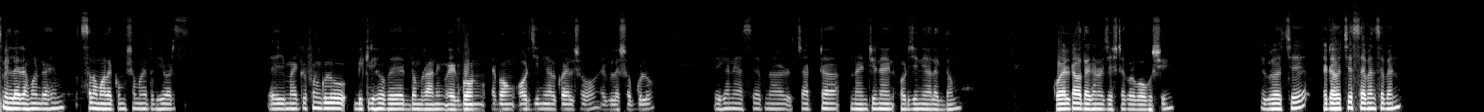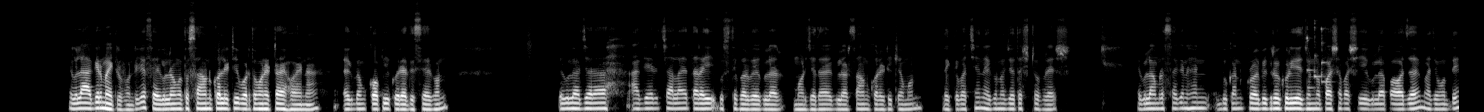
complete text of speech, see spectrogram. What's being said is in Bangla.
বিসমিল্লাহ রহমান রাহিম। আসসালামু আলাইকুম সম্মানিত ভিউয়ার্স এই মাইক্রোফোনগুলো বিক্রি হবে একদম রানিং একবন এবং অরিজিনাল কয়েল সহ, এগুলো সবগুলো। এখানে আছে আপনার চারটা নাইনটি নাইন অরিজিনাল একদম। কয়েলটাও দেখানোর চেষ্টা করব অবশ্যই। এগুলো হচ্ছে, এটা হচ্ছে সেভেন সেভেন এগুলো আগের মাইক্রোফোন ঠিক আছে? এগুলোর মতো সাউন্ড কোয়ালিটি বর্তমানেরটায় হয় না। একদম কপি করে দিছে এখন। এগুলা যারা আগের চালায় তারাই বুঝতে পারবে এগুলার মর্যাদা, এগুলার সাউন্ড কোয়ালিটি কেমন। দেখতে পাচ্ছেন, এগুলো যথেষ্ট ফ্রেশ এগুলো আমরা সেকেন্ড হ্যান্ড দোকান ক্রয় বিক্রয় করি এর জন্য পাশাপাশি এগুলা পাওয়া যায় মাঝে মধ্যে।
